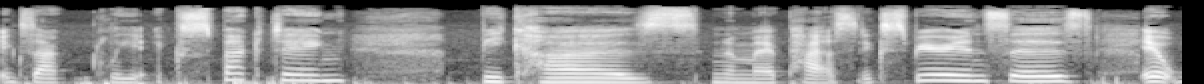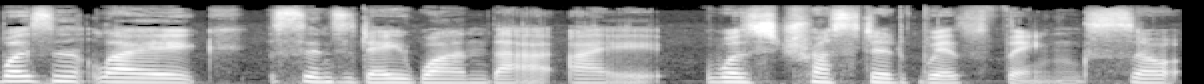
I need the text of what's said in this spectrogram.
exactly expecting because in my past experiences, it wasn't like since day one that I was trusted with things. So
